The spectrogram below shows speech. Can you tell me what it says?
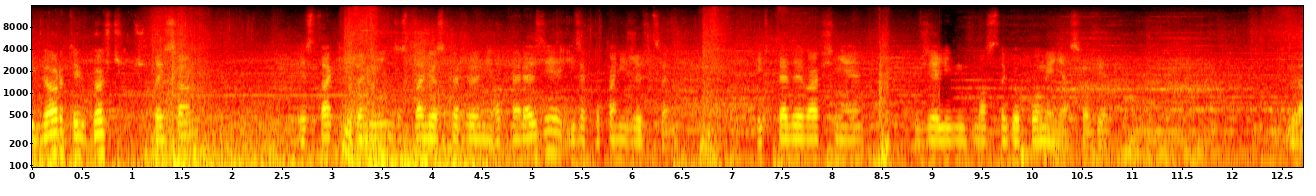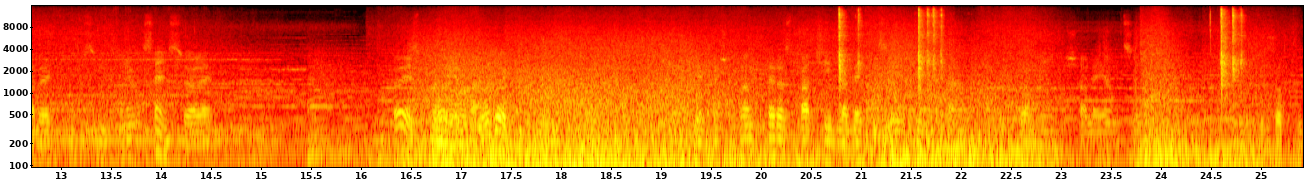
I lore tych gości, którzy tutaj są, jest taki, że oni zostali oskarżeni o herezję i zakopani żywcem. I wtedy właśnie wzięli moc tego płomienia sobie. Dla Beki. W sumie to nie ma sensu, ale... To jest pojebane. Jak nasz plan teraz patrzy i dla Beki sobie płomień szalejący. Wysoki.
